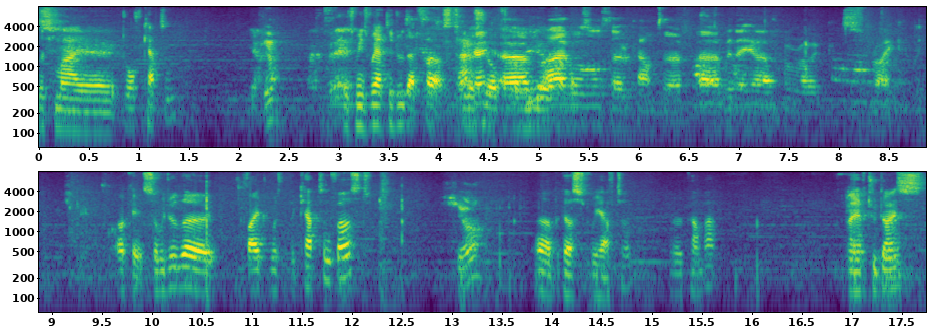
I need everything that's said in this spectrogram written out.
with my uh, dwarf captain, Yeah. Which means we have to do that first. Okay. you also call Um, I combat. will also counter uh, with a uh, heroic strike with the Witch King. Okay, so we do the fight with the captain first, Sure. uh, because we have to heroic combat. I have two dice.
